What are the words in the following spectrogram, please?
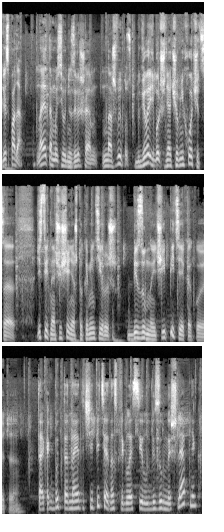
Господа, на этом мы сегодня завершаем наш выпуск. Говорить больше ни о чем не хочется. Действительно, ощущение, что комментируешь безумное чаепитие какое-то. Так, как будто на это чаепитие нас пригласил безумный шляпник.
